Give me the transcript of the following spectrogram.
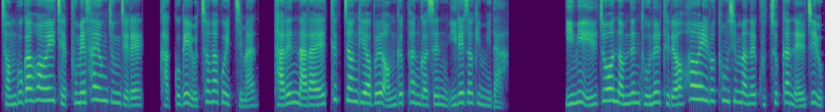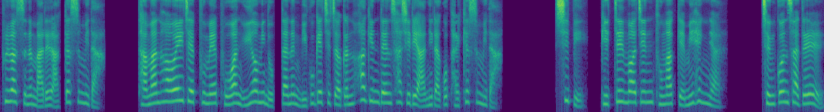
정부가 화웨이 제품의 사용 중지를 각국에 요청하고 있지만 다른 나라의 특정 기업을 언급한 것은 이례적입니다. 이미 1조 원 넘는 돈을 들여 화웨이로 통신망을 구축한 LG U+는 말을 아꼈습니다. 다만 화웨이 제품의 보안 위험이 높다는 미국의 지적은 확인된 사실이 아니라고 밝혔습니다. 12. 빗질머진 동학개미 행렬. 증권사들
